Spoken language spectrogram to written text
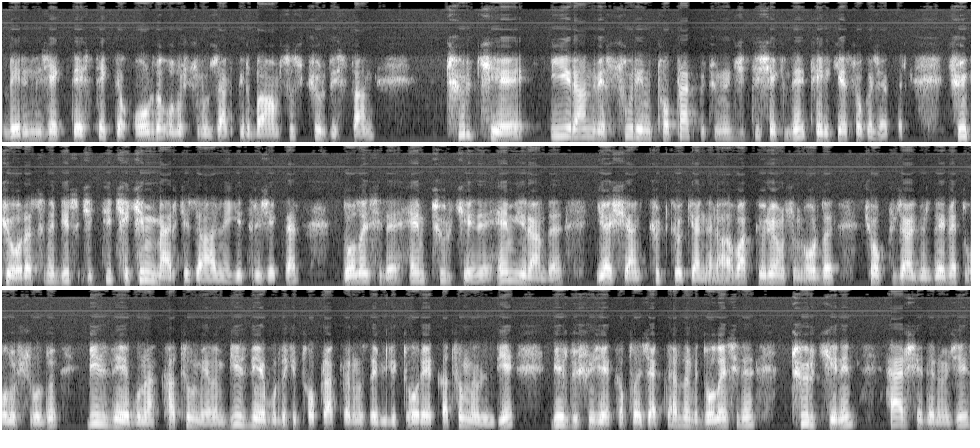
Verilecek destek de orada oluşturulacak bir bağımsız Kürdistan Türkiye İran ve Suriye'nin toprak bütününü ciddi şekilde tehlikeye sokacaktır. Çünkü orasını bir ciddi çekim merkezi haline getirecekler. Dolayısıyla hem Türkiye'de hem İran'da yaşayan Kürt kökenleri Aa bak görüyor musun orada çok güzel bir devlet oluşturuldu. Biz niye buna katılmayalım? Biz niye buradaki topraklarımızla birlikte oraya katılmayalım diye bir düşünceye kapılacaklardır ve dolayısıyla Türkiye'nin her şeyden önce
